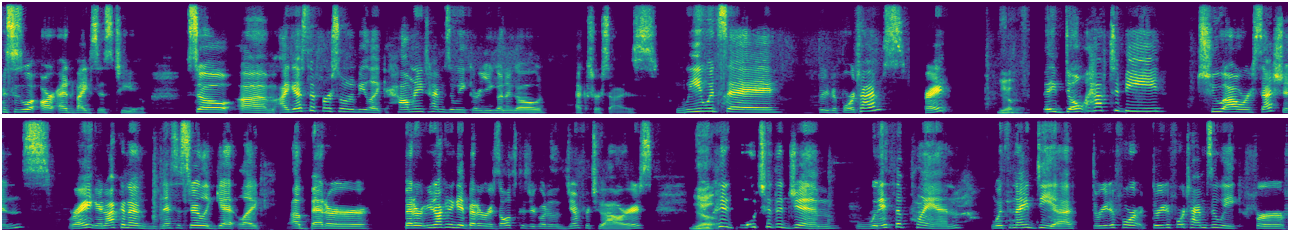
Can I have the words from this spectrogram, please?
This is what our advice is to you. So, um, I guess the first one would be like, how many times a week are you going to go exercise? We would say three to four times, right? Yep. They don't have to be two hour sessions, right? You're not going to necessarily get like a better better you're not going to get better results because you're going to the gym for two hours. Yep. you could go to the gym with a plan with an idea three to four three to four times a week for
